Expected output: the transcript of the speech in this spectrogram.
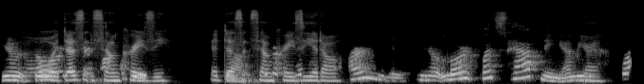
you know oh it doesn't sound crazy it doesn't yeah. sound crazy at all. Are you? You know, Lord, what's happening? I mean, yeah. what,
